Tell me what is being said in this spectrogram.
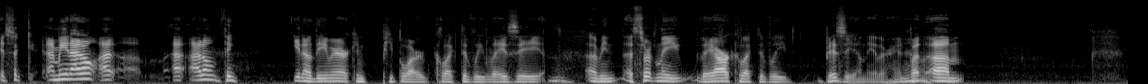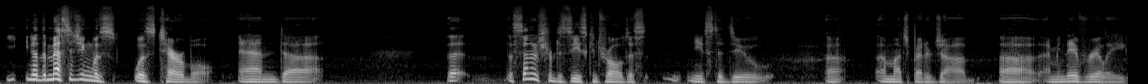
it's a. I mean, I don't. I, I don't think you know the American people are collectively lazy. I mean, uh, certainly they are collectively busy. On the other hand, but um, you know, the messaging was was terrible, and uh, the the Centers for Disease Control just needs to do a, a much better job. Uh, I mean, they've really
